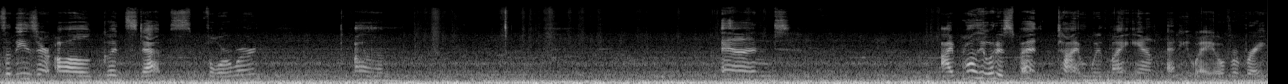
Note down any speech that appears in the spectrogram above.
So these are all good steps forward. Um, and I probably would have spent time with my aunt anyway over break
